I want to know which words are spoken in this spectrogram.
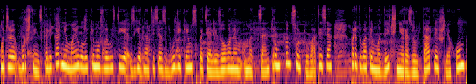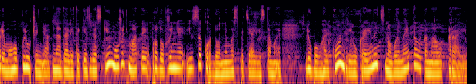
Отже, бурштинська лікарня має великі можливості з'єднатися з будь-яким спеціалізованим медцентром, консультуватися, передавати медичні результати шляхом прямого включення. Надалі такі зв'язки можуть мати продовження із закордонними спеціалістами. Любов Галько, Андрій Українець, новини телеканал Раї.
